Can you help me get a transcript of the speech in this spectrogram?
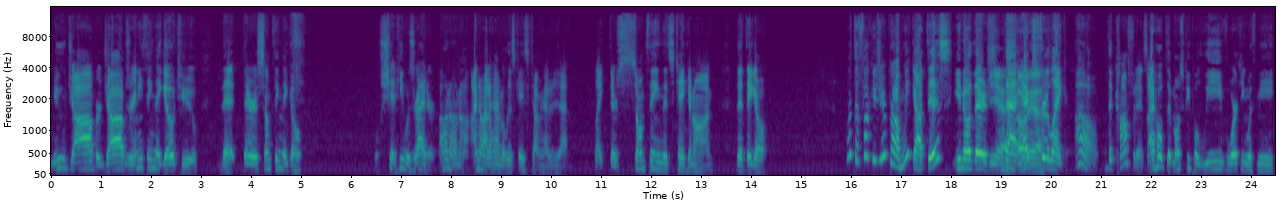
new job or jobs or anything they go to, that there is something they go, well, shit, he was right, or oh no, no, I know how to handle this. Casey taught me how to do that. Like, there's something that's taken on that they go, what the fuck is your problem? We got this. You know, there's Yeah. that Oh, extra, like, oh, the confidence. I hope that most people leave working with me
